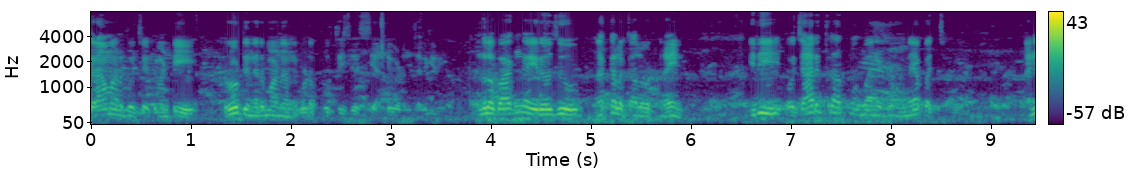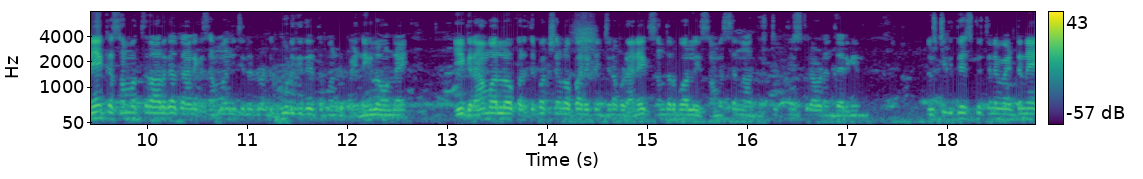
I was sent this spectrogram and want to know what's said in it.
గ్రామానికి వచ్చేటువంటి రోడ్డు నిర్మాణాన్ని కూడా పూర్తి చేసి అందివ్వడం జరిగింది. అందులో భాగంగా ఈరోజు నక్కల కాలువ ట్రైన్ ఇది ఒక చారిత్రాత్మకమైనటువంటి నేపథ్యం. అనేక సంవత్సరాలుగా దానికి సంబంధించినటువంటి గూడికి తీత పనులు పెండింగ్లో ఉన్నాయి. ఈ గ్రామాల్లో ప్రతిపక్షంలో పర్యటించినప్పుడు అనేక సందర్భాల్లో ఈ సమస్యను నా దృష్టికి తీసుకురావడం జరిగింది. దృష్టికి తీసుకొచ్చిన వెంటనే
